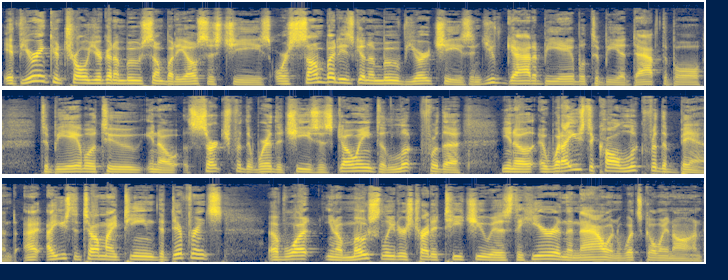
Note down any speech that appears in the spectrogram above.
if you're in control, you're going to move somebody else's cheese, or somebody's going to move your cheese, and you've got to be able to be adaptable, to be able to, you know, search for the where the cheese is going, to look for the, you know, what I used to call look for the bend. I, I used to tell my team the difference of what you know most leaders try to teach you is the here and the now and what's going on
